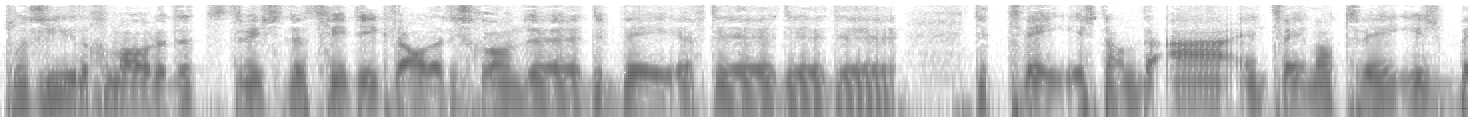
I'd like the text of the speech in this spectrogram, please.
plezierige mode. Dat, tenminste, dat vind ik wel. Dat is gewoon de, de B, of de, de, de, de 2 is dan de A. En 2 x 2 is B.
